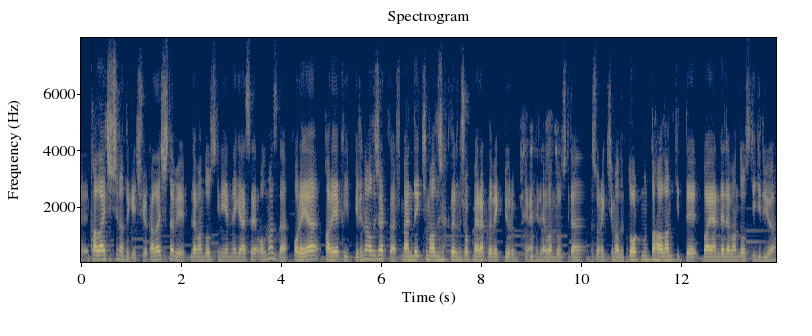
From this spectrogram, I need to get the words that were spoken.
E, Kalajdzic için adı geçiyor. Kalajdzic tabii Lewandowski'nin yerine gelse olmaz da oraya paraya kıyıp birini alacaklar. Ben de kimi alacaklarını çok merakla bekliyorum. Yani Lewandowski'den sonra kim alır? Dortmund'da Haaland gitti. Bayern'de Lewandowski gidiyor.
